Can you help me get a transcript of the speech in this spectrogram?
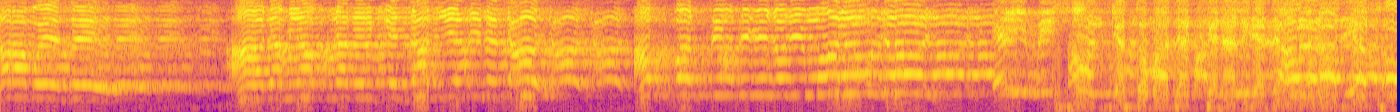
খারাপ হয়েছে। আজ আমি আপনাদেরকে জানিয়ে দিতে চাই। আব্বাস সিদ্দিকী যদি যায় এই তোমাদের নিয়ে যেতে হবে, রাজি আছো?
